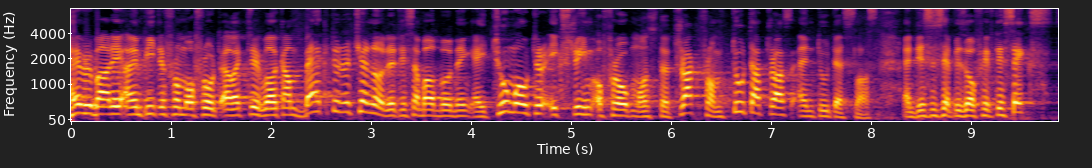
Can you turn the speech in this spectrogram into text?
Hey everybody, I'm Peter from Offroad Electric. Welcome back to the channel that is about building a two-motor extreme off-road monster truck from two Tatras and two Teslas. And this is episode 56.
